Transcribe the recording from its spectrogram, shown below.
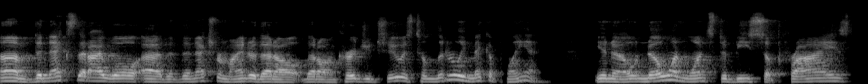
Um, the next that I will uh, the, the next reminder that I'll that I'll encourage you to is to literally make a plan. You know, no one wants to be surprised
